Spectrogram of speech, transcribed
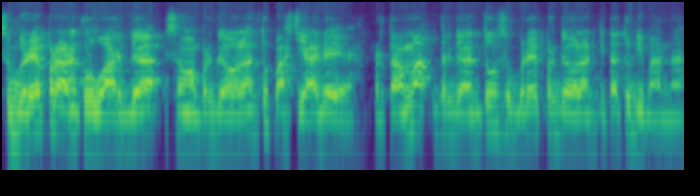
sebenarnya peran keluarga sama pergaulan tuh pasti ada ya. Pertama tergantung sebenarnya pergaulan kita tuh di mana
